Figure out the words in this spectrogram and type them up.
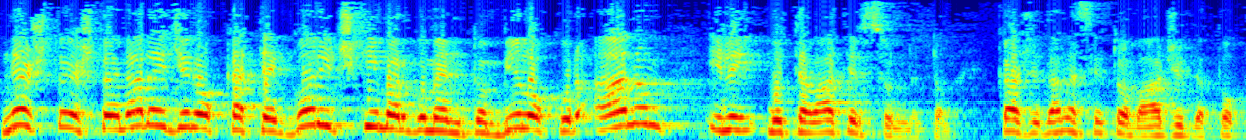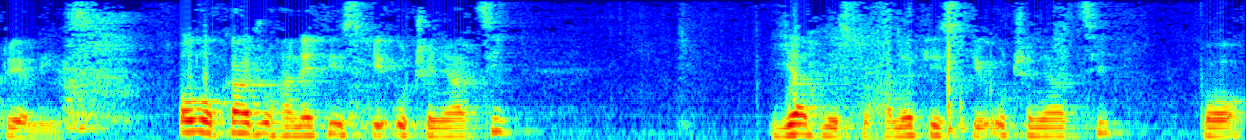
nešto je što je naređeno kategoričkim argumentom, bilo Kur'anom ili mutavatir sunnetom. Kaže danas je to vađib da pokrije lice. Ovo kažu hanefijski učenjaci. Jadni su hanefijski učenjaci po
